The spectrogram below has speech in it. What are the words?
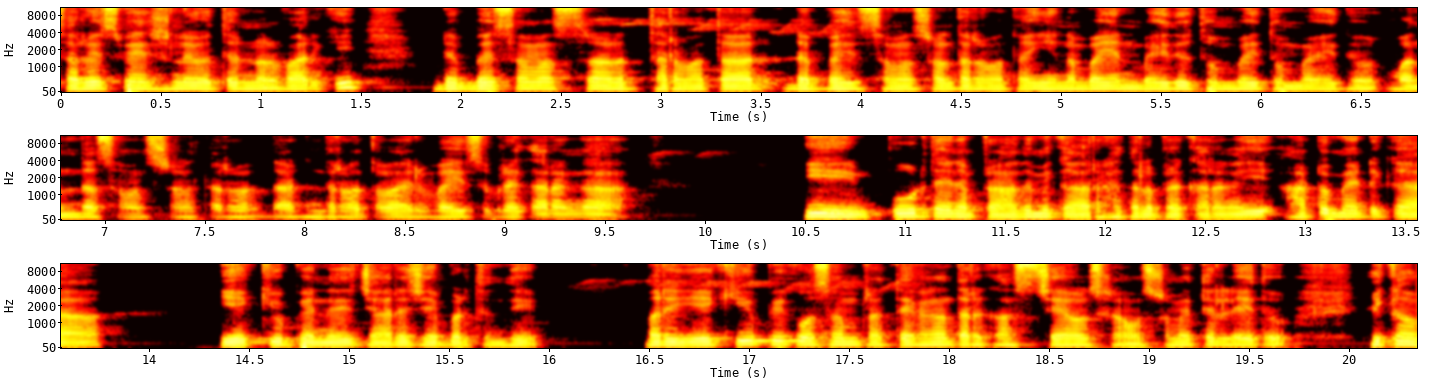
సర్వీస్ పెన్షన్‌లు ఎవరైతే వారికి 70 సంవత్సరాల తర్వాత, 75 సంవత్సరాల తర్వాత, 80, 85, 90, 95, 100 సంవత్సరాల తర్వాత దాటిన తర్వాత వారి వయసు ప్రకారంగా ఈ పూర్తయిన ప్రాథమిక అర్హతల ప్రకారంగా ఈ ఆటోమేటిక్‌గా ఏక్యూపీ అనేది జారీ చేయబడుతుంది. మరి ఏక్యూపీ కోసం ప్రత్యేకంగా దరఖాస్తు చేయాల్సిన అవసరం అయితే లేదు. ఇక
